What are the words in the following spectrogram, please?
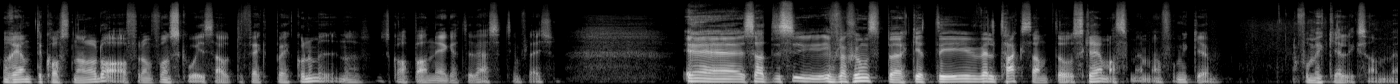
räntekostnaderna drar för de får en squeeze-out-effekt på ekonomin och skapar negativ asset inflation. Eh, så att inflationsspöket är väldigt tacksamt att skrämmas med. Man får mycket, får mycket liksom, eh,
